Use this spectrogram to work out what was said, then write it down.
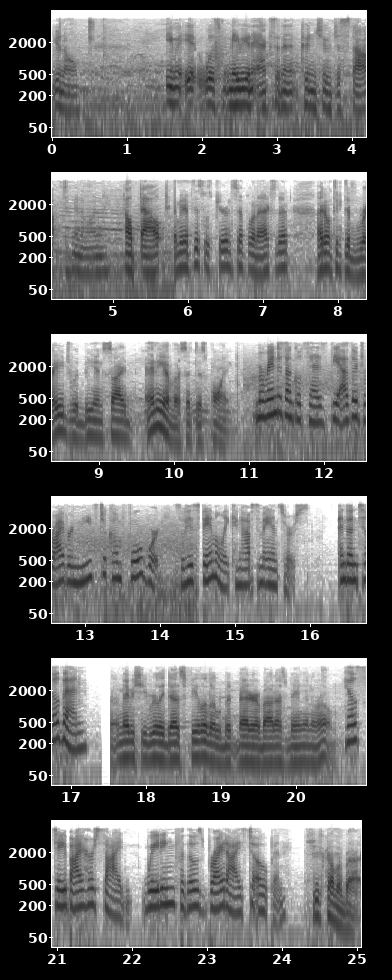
you know, even it was maybe an accident, couldn't you have just stopped, you know, and helped out? I mean, if this was pure and simple an accident, I don't think the rage would be inside any of us at this point. Maranda's uncle says the other driver needs to come forward so his family can have some answers. And until then, Uh, maybe she really does feel a little bit better about us being in the room. he'll stay by her side, waiting for those bright eyes to open. She's coming back.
